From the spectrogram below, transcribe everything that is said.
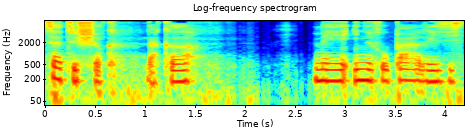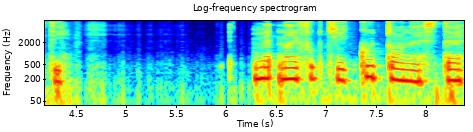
ça te choque, d'accord? Mais il ne faut pas résister. Maintenant, il faut que tu écoutes ton instinct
